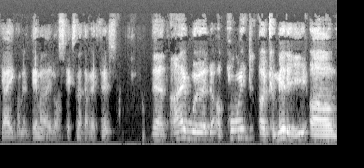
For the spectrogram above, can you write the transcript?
que hay con el tema de los extraterrestres, that I would appoint a committee of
